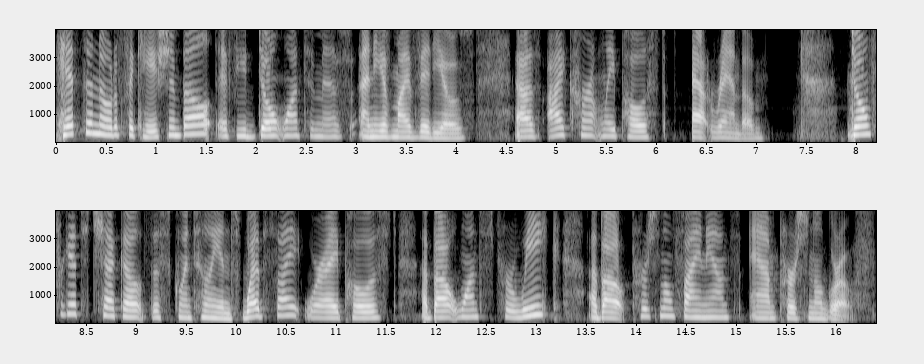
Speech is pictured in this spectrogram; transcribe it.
Hit the notification bell if you don't want to miss any of my videos as I currently post at random. Don't forget to check out the Squintillions website where I post about once per week about personal finance and personal growth.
